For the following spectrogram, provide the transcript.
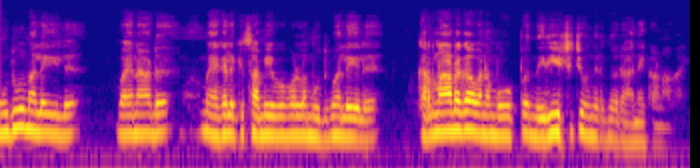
മുതുമലയിൽ വയനാട് മേഖലയ്ക്ക് സമീപമുള്ള മുതുമലയിൽ കർണാടക വനം വകുപ്പ് നിരീക്ഷിച്ചു വന്നിരുന്ന ഒരു ആനയെ കാണാതായി.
